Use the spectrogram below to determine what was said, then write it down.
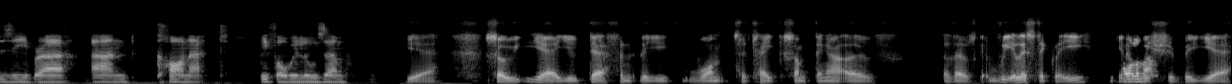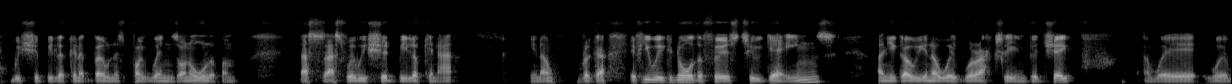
Zebre, and Connacht before we lose them. Yeah. So yeah, you definitely want to take something out of, of those. Realistically, you know, we should be yeah, we should be looking at bonus point wins on all of them. That's that's where we should be looking at. You know, if you ignore the first two games and you go, you know, we're, we're actually in good shape and we're we're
